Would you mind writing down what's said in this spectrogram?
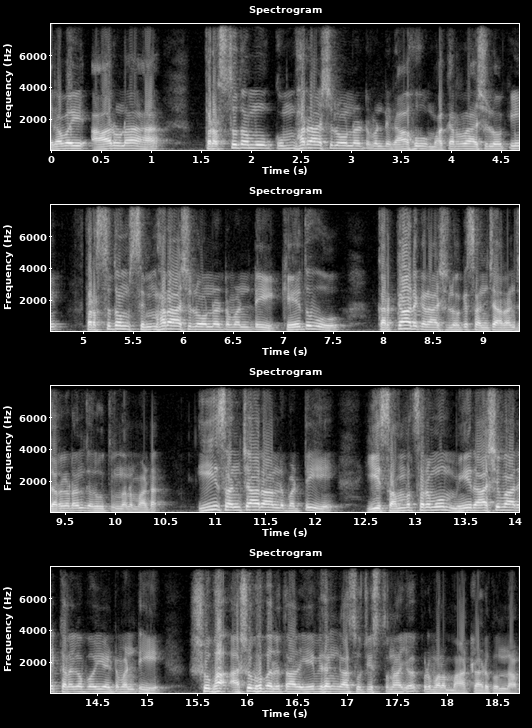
ఇరవై ఆరున ప్రస్తుతము కుంభరాశిలో ఉన్నటువంటి రాహు మకర రాశిలోకి ప్రస్తుతం సింహరాశిలో ఉన్నటువంటి కేతువు కర్కాటక రాశిలోకి సంచారం జరగడం జరుగుతుందన్నమాట. ఈ సంచారాలను బట్టి ఈ సంవత్సరము మీ రాశి వారికి కలగబోయేటువంటి శుభ అశుభ ఫలితాలు ఏ విధంగా సూచిస్తున్నాయో ఇప్పుడు మనం మాట్లాడుకుందాం.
